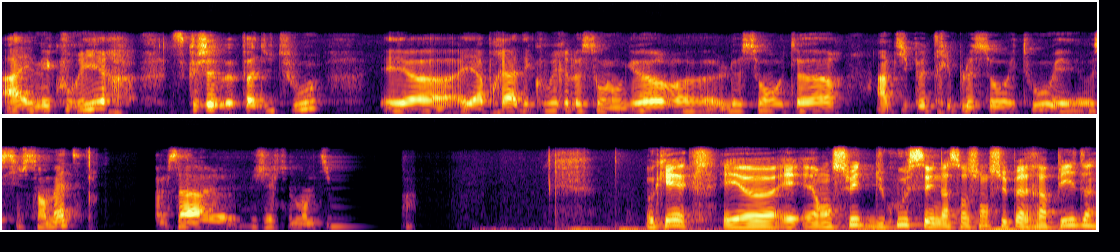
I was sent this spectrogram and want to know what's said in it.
à aimer courir, ce que je n'aime pas du tout. Euh, et, après à découvrir le saut en longueur, euh, le saut en hauteur, un petit peu de triple saut et tout, et aussi le 100 mètres. Comme ça, euh, j'ai fait mon petit Ok, et, et, ensuite, du coup, c'est une ascension super rapide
